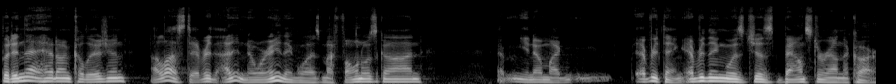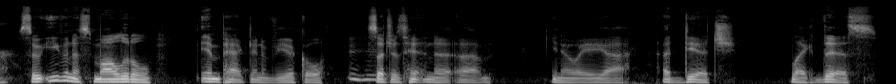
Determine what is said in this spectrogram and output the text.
But in that head on collision, I lost everything. I didn't know where anything was. My phone was gone. Um, You know, my everything, everything was just bounced around the car. So even a small little impact in a vehicle, such as hitting a, um, you know, a uh, a ditch like this,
